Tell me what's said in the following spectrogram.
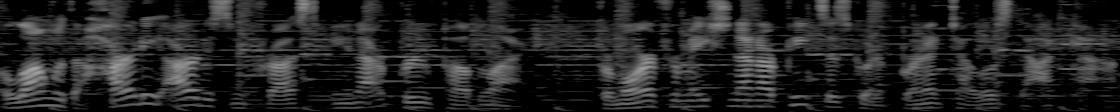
along with a hearty artisan crust in our brew pub line. For more information on our pizzas, go to bernatellos.com.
